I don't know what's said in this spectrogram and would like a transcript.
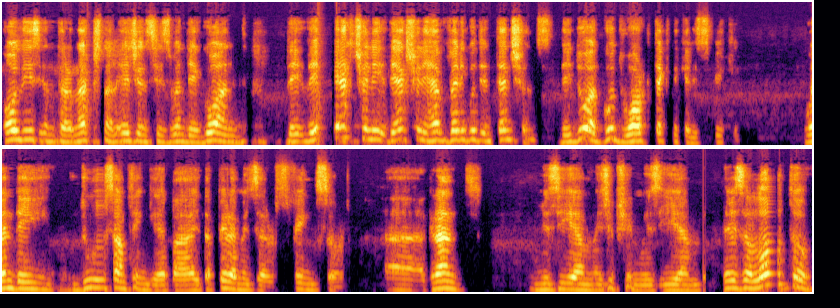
all these international agencies, when they go and they, they actually, they actually have very good intentions. They do a good work, technically speaking. When they do something by the pyramids or Sphinx or uh, Grand Museum, Egyptian Museum. There is a lot of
